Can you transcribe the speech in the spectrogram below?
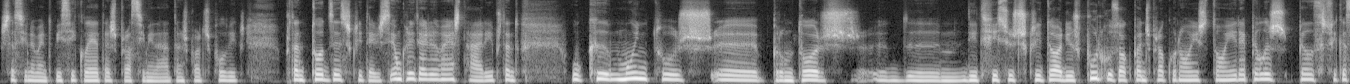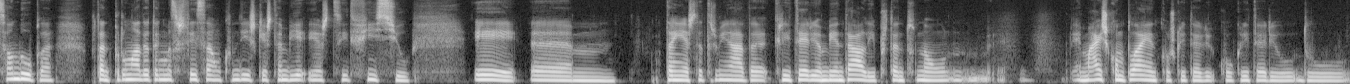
Estacionamento de bicicletas, proximidade de transportes públicos. Portanto, todos esses critérios. É um critério de bem-estar e, portanto, o que muitos uh, promotores de, de, edifícios de escritórios, porque os ocupantes procuram isto, estão a ir é pelas, pela certificação dupla. Portanto, por um lado eu tenho uma certificação que me diz que este, este edifício é um, tem esta determinada critério ambiental e, portanto, não é mais compliant com, os critério, com o critério do,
